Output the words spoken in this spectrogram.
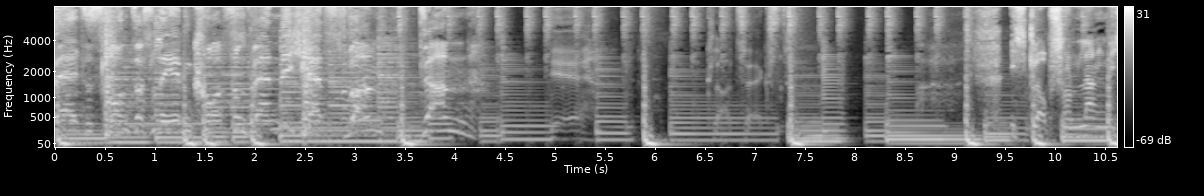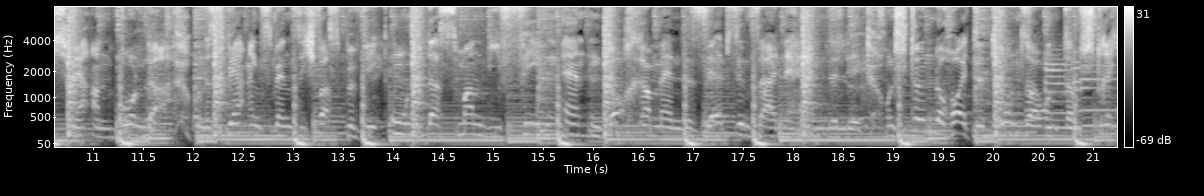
Welt ist rund, das Leben kurz und wenn nicht jetzt, wann dann? Glaub schon lang nicht mehr an Wunder. Und es wär eins, wenn sich was bewegt, ohne dass man die Fäden enden. Doch am Ende selbst in seine Hände legt und stünde heute drunter unterm Strich,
